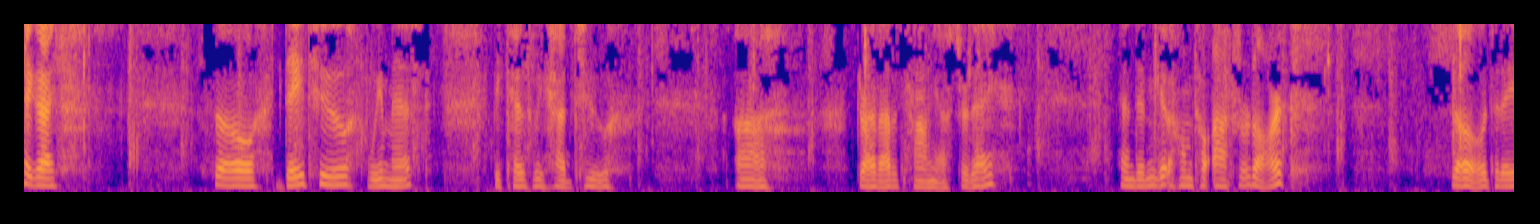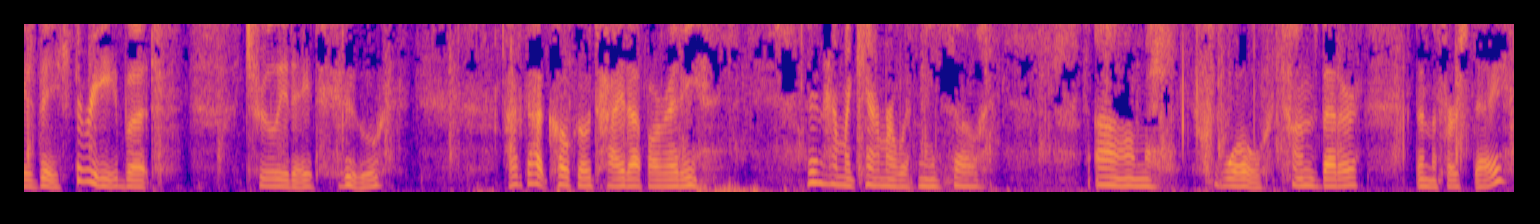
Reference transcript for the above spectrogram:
Hey guys. So day two we missed because we had to uh, drive out of town yesterday and didn't get home till after dark. So today is day three, but truly day two. I've got Coco tied up already. I didn't have my camera with me, so um, whoa, tons better than the first day.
